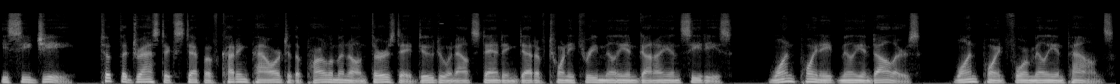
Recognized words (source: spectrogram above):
ECG, took the drastic step of cutting power to the parliament on Thursday due to an outstanding debt of 23 million Ghanaian cedis, $1.8 million, 1.4 million pounds.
